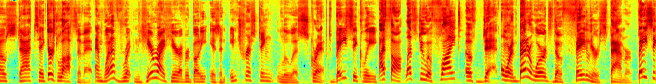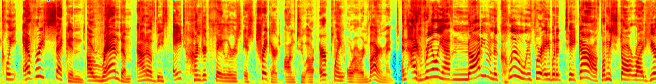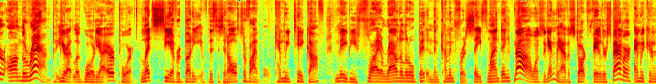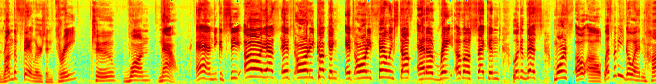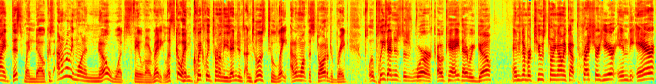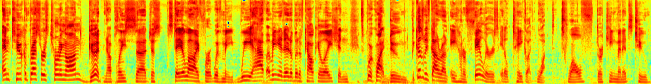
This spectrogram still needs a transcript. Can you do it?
Static, there's lots of it. And what I've written here right here, everybody, is an interesting Lua script. Basically, I thought, let's do a flight of death. Or in better words, the failure spammer. Basically, every second, a random out of these 800 failures is triggered onto our airplane or our environment. And I really have not even a clue if we're able to take off. Let me start right here on the ramp here at LaGuardia Airport. Let's see, everybody, if this is at all survivable. Can we take off, maybe fly around a little bit, and then come in for a safe landing? Now, once again, we have a start failure spammer, and we can run the failures in three, two, one, now. And you can see, oh yes, it's already cooking. It's already failing stuff at a rate of a second. Look at this. More, oh, oh. Let's maybe go ahead and hide this window because I don't really want to know what's failed already. Let's go ahead and quickly turn on these engines until it's too late. I don't want the starter to break. Please engines just work. Okay, there we go. Engine number two is turning on. We've got pressure here in the air. And two compressors turning on. Good. Now, please uh, just stay alive for it with me. We have, I mean, a little bit of calculation. It's, we're quite doomed. Because we've got around 800 failures, it'll take like, what, 12, 13 minutes to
